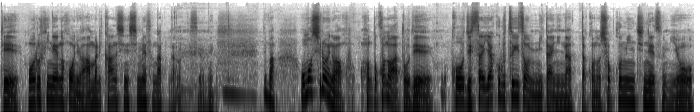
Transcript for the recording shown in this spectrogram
てモルヒネの方にはあんまり関心示さなくなるんですよね。でまあ面白いのはほ本当この後でこう実際薬物依存みたいになったこの植民地ネズミを、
